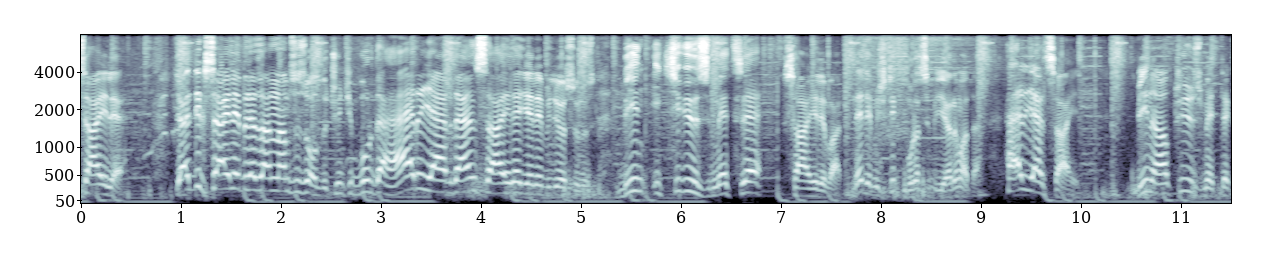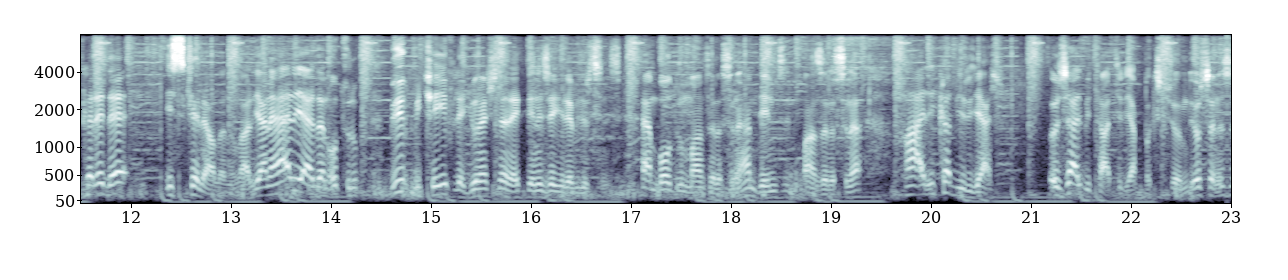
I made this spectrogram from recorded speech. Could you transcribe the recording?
Geldik sahile. Geldik sahile biraz anlamsız oldu. Çünkü burada her yerden sahile gelebiliyorsunuz. 1200 metre sahili var. Ne demiştik? Burası bir yarımada. Her yer sahil. 1600 metrekare de iskele alanı var. Yani her yerden oturup büyük bir keyifle güneşlenerek denize girebilirsiniz. Hem Bodrum manzarasına hem denizin manzarasına harika bir yer. Özel bir tatil yapmak istiyorum diyorsanız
